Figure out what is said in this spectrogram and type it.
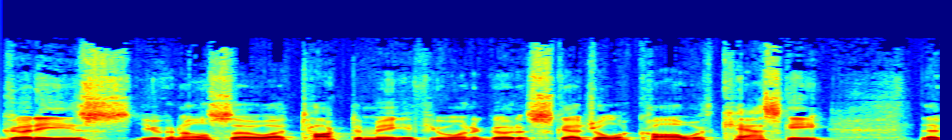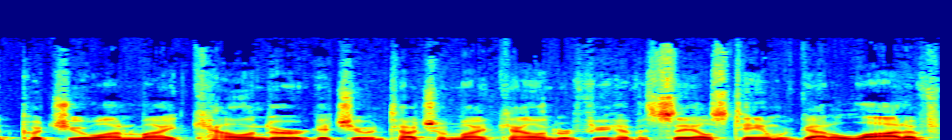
goodies. You can also uh, talk to me if you want to go to schedule a call with Caskey that puts you on my calendar or get you in touch with my calendar if you have a sales team. We've got a lot of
